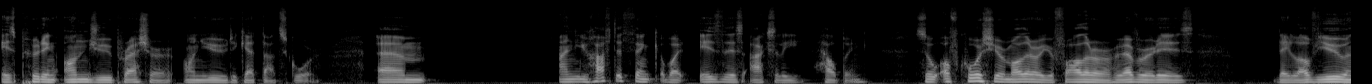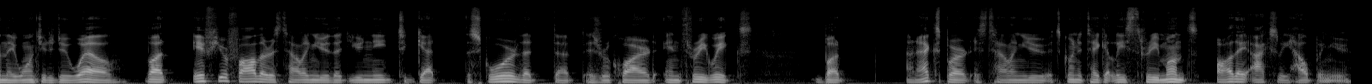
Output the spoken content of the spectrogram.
is putting undue pressure on you to get that score. Um, and you have to think about is this actually helping? So, of course, your mother or your father or whoever it is, they love you and they want you to do well. But if your father is telling you that you need to get the score that, that is required in three weeks, but an expert is telling you it's going to take at least three months, are they actually helping you?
